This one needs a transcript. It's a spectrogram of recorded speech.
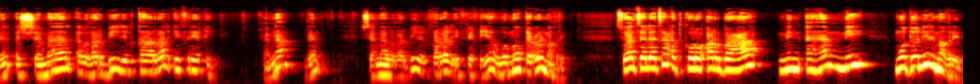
الشمال الغربي للقارة الإفريقية فهمنا؟ إذن الشمال الغربي للقارة الإفريقية هو موقع المغرب. سؤال ثلاثة أذكر أربعة من أهم مدن المغرب.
